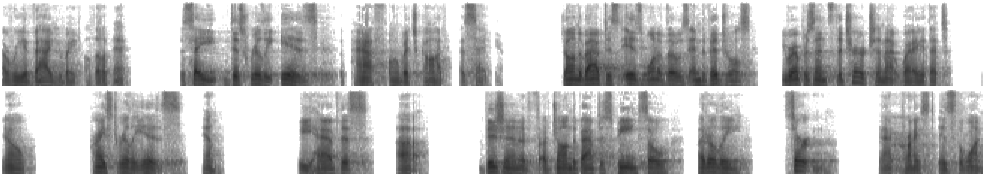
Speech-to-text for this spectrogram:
uh, reevaluate a little bit to say this really is the path on which God has set you. John the Baptist is one of those individuals he represents the church in that way that, you know, Christ really is him. We have this uh, vision of, of John the Baptist being so utterly certain that Christ is the one,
